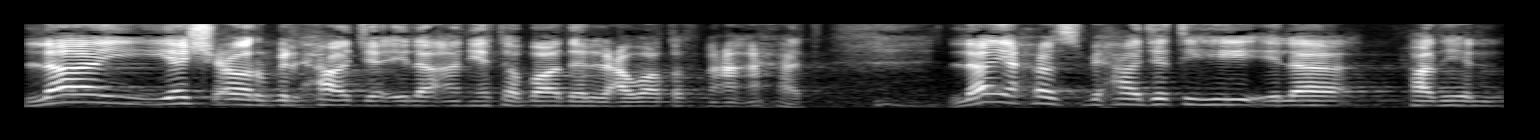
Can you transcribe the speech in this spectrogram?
لا يشعر بالحاجة إلى أن يتبادل العواطف مع أحد. لا يحس بحاجته إلى هذه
